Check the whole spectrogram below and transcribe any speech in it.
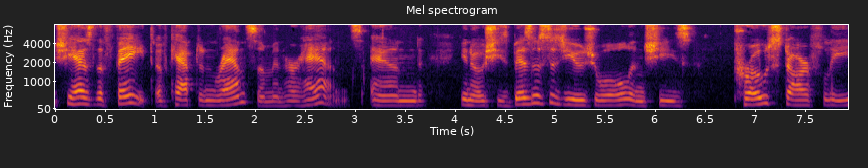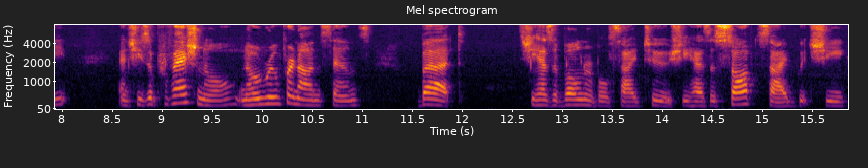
she has the fate of Captain Ransom in her hands, and you know she's business as usual, and she's pro Starfleet, and she's a professional, no room for nonsense, but she has a vulnerable side too. She has a soft side which she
